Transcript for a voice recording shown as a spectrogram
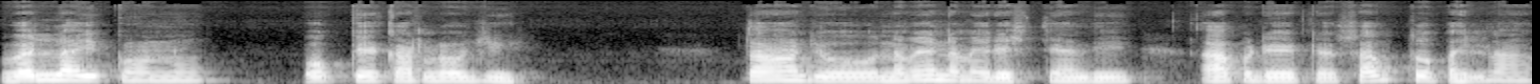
ਬੈਲ ਆਈਕਨ ਨੂੰ ਓਕੇ ਕਰ ਲਓ ਜੀ, ਤਾਂ ਜੋ ਨਵੇਂ-ਨਵੇਂ ਰਿਸ਼ਤਿਆਂ ਦੀ ਅਪਡੇਟ ਸਭ ਤੋਂ ਪਹਿਲਾਂ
